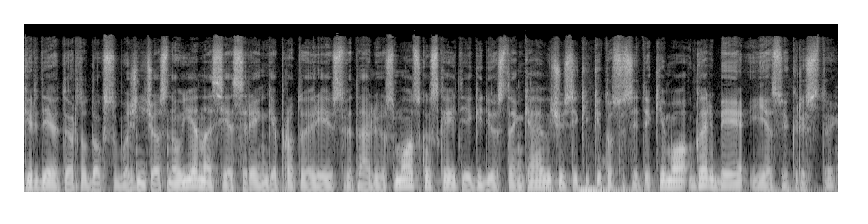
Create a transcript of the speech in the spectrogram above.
Girdėjote ortodoksų bažnyčios naujienas, jas rengė protoerėjus Vitalijus Moskus, skaitė Gidijus Tankievičius, iki kito susitikimo garbė Jėzui Kristui.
